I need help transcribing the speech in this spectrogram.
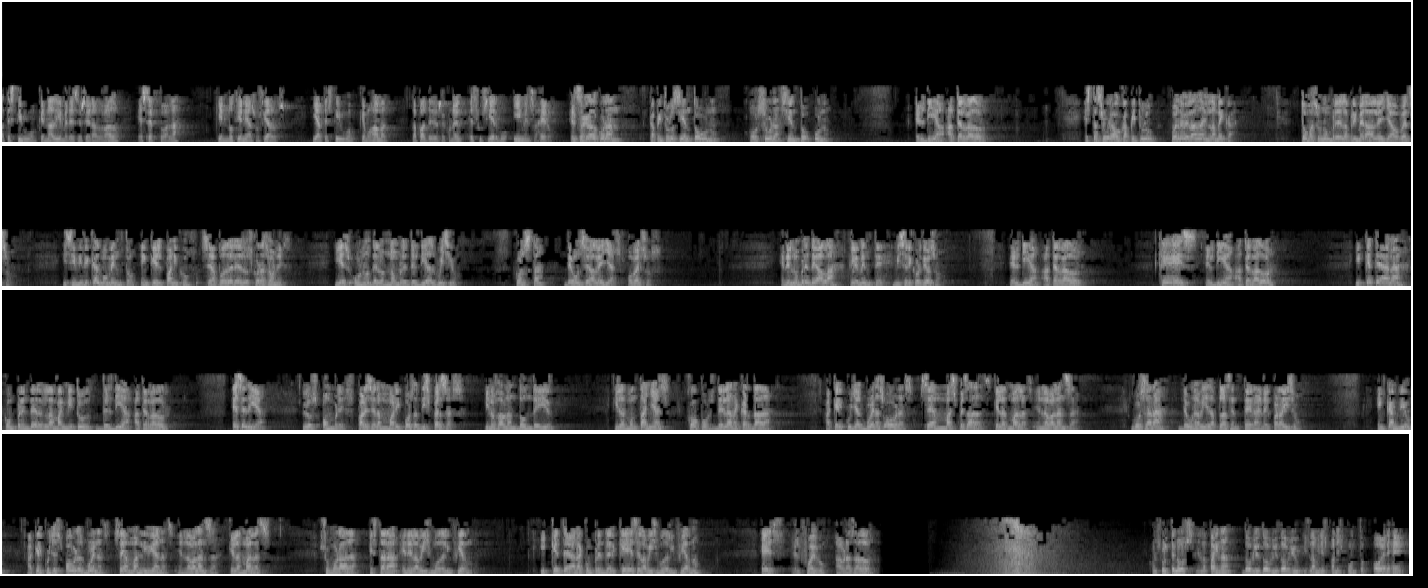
Atestiguo que nadie merece ser adorado excepto Alá, quien no tiene asociados, y atestiguo que Muhammad, la paz de Dios sea con él, es su siervo y mensajero. El Sagrado Corán, capítulo 101, o Sura 101. El día aterrador. Esta sura o capítulo fue revelada en la Meca. Toma su nombre de la primera aleya o verso y significa el momento en que el pánico se apodere de los corazones, y es uno de los nombres del día del juicio. Consta de once aleyas o versos. En el nombre de Alá, clemente, misericordioso, el día aterrador. ¿Qué es el día aterrador? ¿Y qué te hará comprender la magnitud del día aterrador? Ese día los hombres parecerán mariposas dispersas y no sabrán dónde ir, y las montañas copos de lana cardada. Aquel cuyas buenas obras sean más pesadas que las malas en la balanza, gozará de una vida placentera en el paraíso. En cambio, aquel cuyas obras buenas sean más livianas en la balanza que las malas, su morada estará en el abismo del infierno. ¿Y qué te hará comprender qué es el abismo del infierno? Es el fuego abrasador. Consúltenos en la página www.islaminspanish.org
